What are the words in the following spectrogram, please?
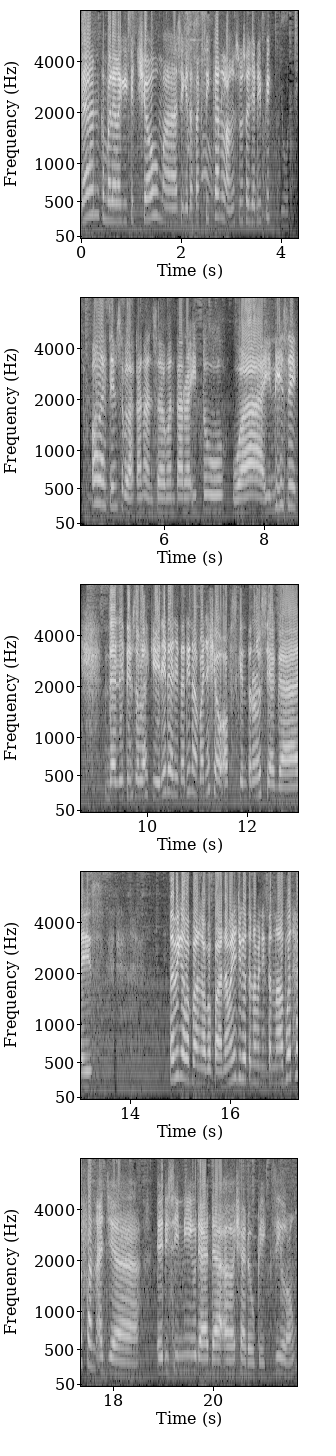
dan kembali lagi ke show masih kita saksikan langsung saja di pick oleh tim sebelah kanan. Sementara itu, wah ini sih dari tim sebelah kiri dari tadi nampaknya show off skin terus ya guys. Tapi nggak apa-apa, nggak apa-apa. Namanya juga turnamen internal buat have fun aja. Jadi di sini udah ada uh, Shadow Peak Zilong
